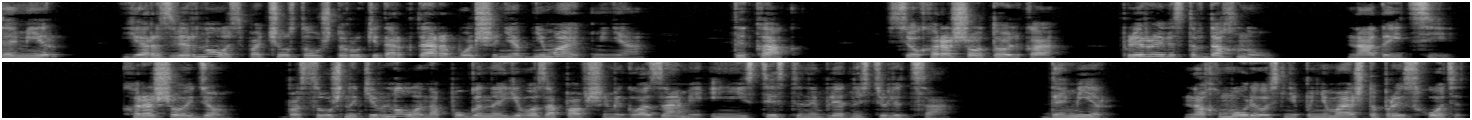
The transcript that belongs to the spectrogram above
«Демир?» Я развернулась, почувствовав, что руки Даркдара больше не обнимают меня. «Ты как?» «Все хорошо, только...» Прерывисто вдохнул. «Надо идти». «Хорошо, идем». Послушно кивнула, напуганная его запавшими глазами и неестественной бледностью лица. «Дамир!» Нахмурилась, не понимая, что происходит.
